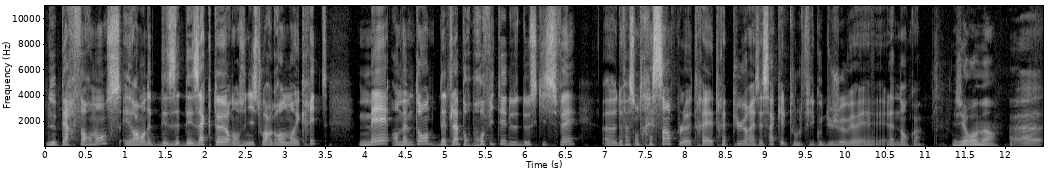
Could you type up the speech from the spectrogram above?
de performance et vraiment d'être des, des acteurs dans une histoire grandement écrite, mais en même temps d'être là pour profiter de, de ce qui se fait. euh, de façon très simple, très, très pure, et c'est ça qui est tout le fil good du jeu là-dedans. quoi. Jérôme, Euh,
